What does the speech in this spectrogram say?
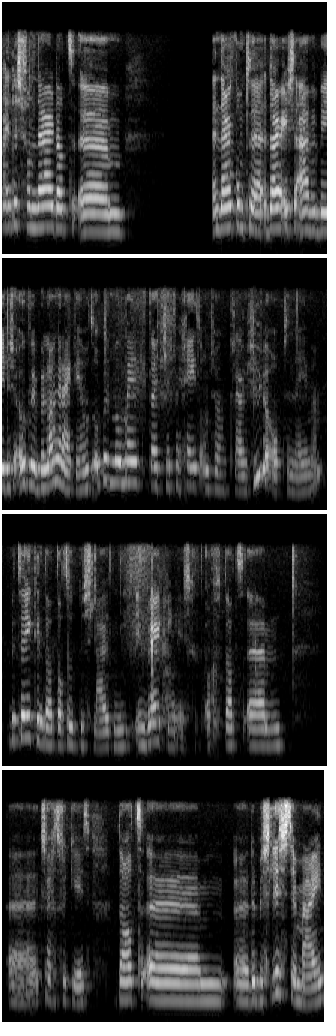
En dus vandaar dat. ehm, en daar, komt de, daar is de AWB dus ook weer belangrijk in. Want op het moment dat je vergeet om zo'n clausule op te nemen, betekent dat dat het besluit niet in werking is. Of dat, ehm, eh, ik zeg het verkeerd, dat eh, de beslistermijn,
